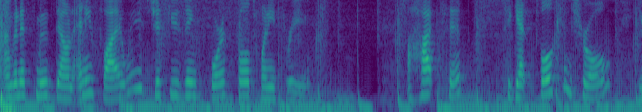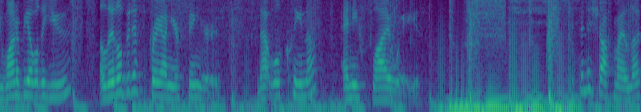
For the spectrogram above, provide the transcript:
I'm gonna smooth down any flyaways just using Forceful 23. A hot tip to get full control, you wanna be able to use a little bit of spray on your fingers. That will clean up any flyaways. To finish off my look,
